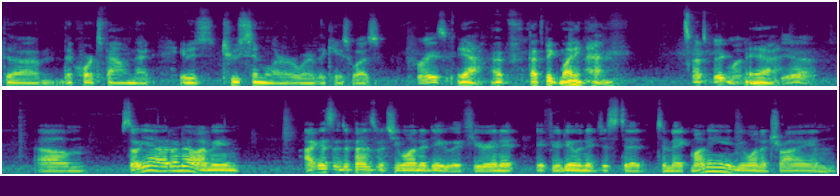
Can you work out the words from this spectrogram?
the, um, the courts found that it was too similar or whatever the case was Crazy. yeah that's big money man That's big money. Yeah. Yeah. Um, so yeah, I don't know. I mean, I guess it depends what you want to do. If you're in it, if you're doing it just to, to make money and you want to try and,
